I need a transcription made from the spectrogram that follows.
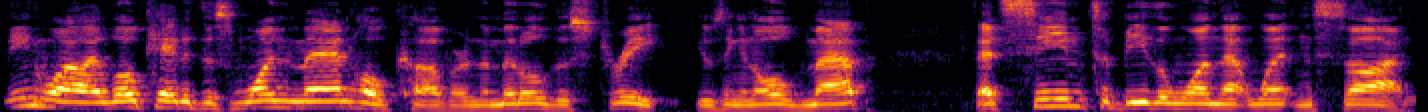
Meanwhile, I located this one manhole cover in the middle of the street using an old map that seemed to be the one that went inside.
